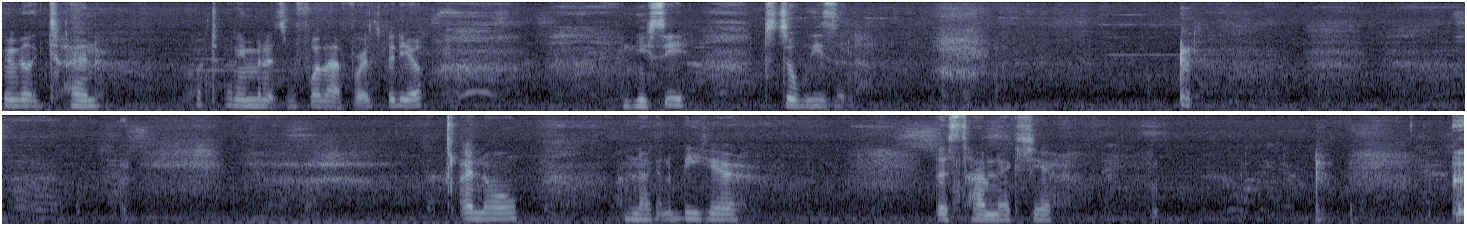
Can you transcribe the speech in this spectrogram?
maybe like 10 or 20 minutes before that first video. And you see, I'm still wheezing. I know I'm not gonna be here this time next year. I'm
